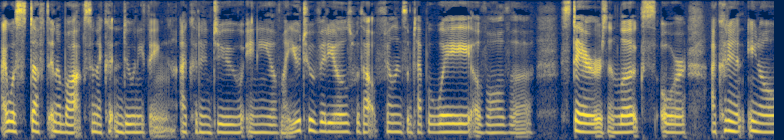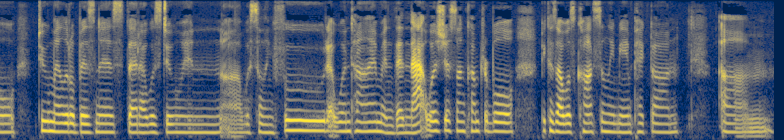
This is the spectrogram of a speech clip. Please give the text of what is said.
I was stuffed in a box and I couldn't do anything. I couldn't do any of my YouTube videos without feeling some type of way of all the stares and looks, or I couldn't, you know, do my little business that I was doing. I uh, was selling food at one time, and then that was just uncomfortable because I was constantly being picked on. Um,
